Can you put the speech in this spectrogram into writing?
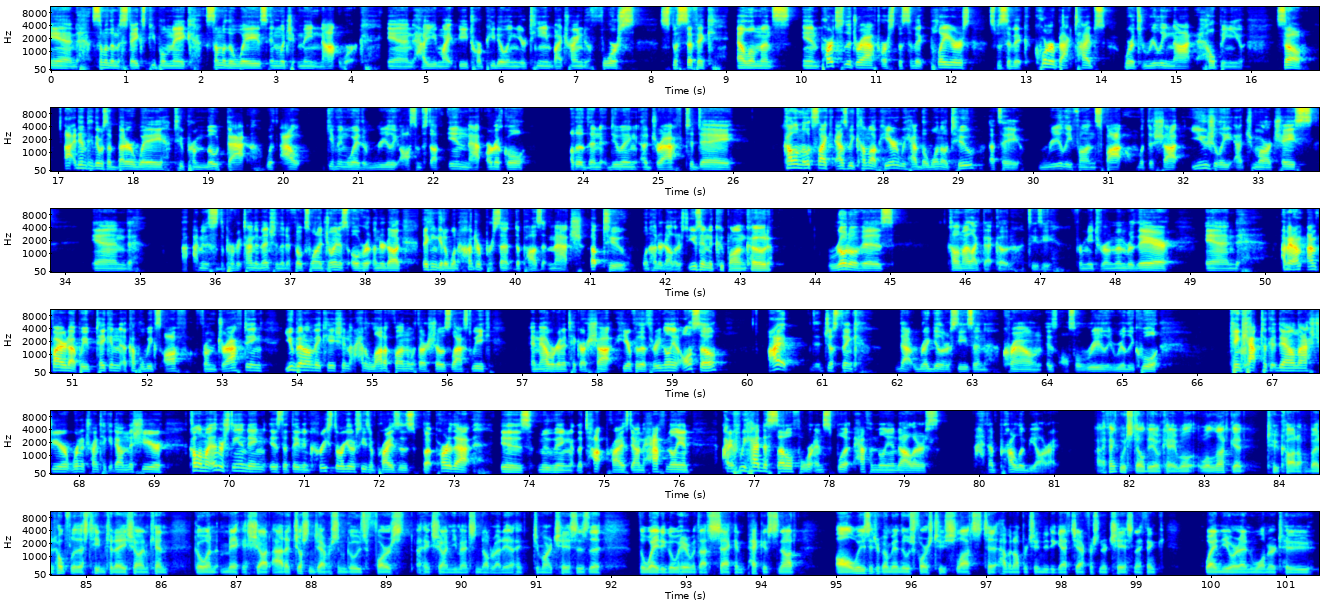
and some of the mistakes people make, some of the ways in which it may not work, and how you might be torpedoing your team by trying to force specific elements in parts of the draft or specific players, specific quarterback types where it's really not helping you. So I didn't think there was a better way to promote that without giving away the really awesome stuff in that article other than doing a draft today. Colm, it looks like as we come up here, we have the 102. That's a really fun spot with the shot, usually at Ja'Marr Chase. And I mean, this is the perfect time to mention that if folks want to join us over at Underdog, they can get a 100% deposit match up to $100 using the coupon code RotoViz. Colm, I like that code. It's easy for me to remember there. And I mean, I'm, I'm fired up. We've taken a couple weeks off from drafting. You've been on vacation. I had a lot of fun with our shows last week. And now we're going to take our shot here for the 3 million. Also, I just think that regular season crown is also really, really cool. King Cap took it down last year. We're going to try and take it down this year. Colm, my understanding is that they've increased the regular season prizes, but part of that is moving the top prize down to half a million. If we had to settle for and split half a million dollars, ah, that'd probably be all right. I think we'd still be okay. We'll we'll not get too caught up about it. Hopefully, this team today, Shawn, can go and make a shot at it. Justin Jefferson goes first. I think Shawn, you mentioned already. I think Ja'Marr Chase is the the way to go here with that second pick. It's not always that you're going to be in those first two slots to have an opportunity to get Jefferson or Chase. And I think when you are in one or two,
